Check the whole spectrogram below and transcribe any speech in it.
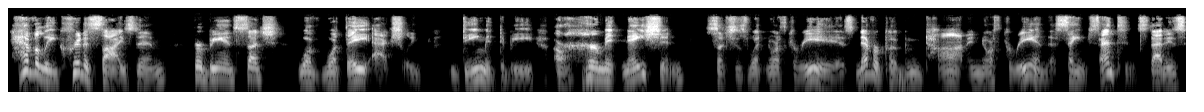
heavily criticize them for being such what, what they actually deem it to be a hermit nation such as what North Korea is, never put Bhutan and North Korea in the same sentence. That is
